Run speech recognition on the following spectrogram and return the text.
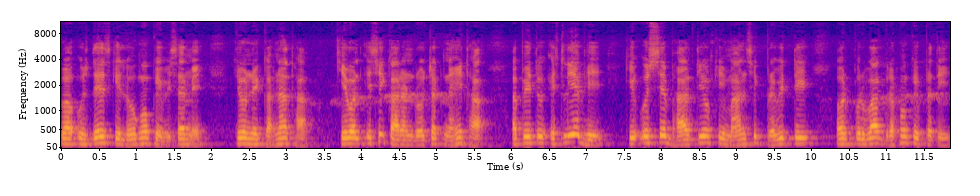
वह उस देश के लोगों के विषय में जो उन्हें कहना था, केवल इसी कारण रोचक नहीं था अपितु इसलिए भी कि उससे भारतीयों की मानसिक प्रवृत्ति और पूर्वाग्रहों के प्रति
